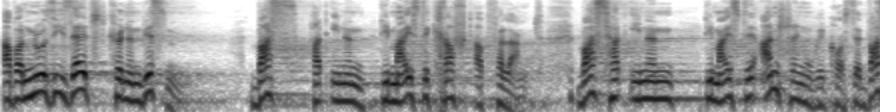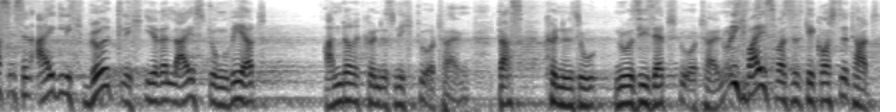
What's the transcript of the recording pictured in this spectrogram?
Aber nur Sie selbst können wissen, was hat Ihnen die meiste Kraft abverlangt? Was hat Ihnen die meiste Anstrengung gekostet? Was ist denn eigentlich wirklich Ihre Leistung wert? Andere können es nicht beurteilen. Das können so nur Sie selbst beurteilen. Und ich weiß, was es gekostet hat,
